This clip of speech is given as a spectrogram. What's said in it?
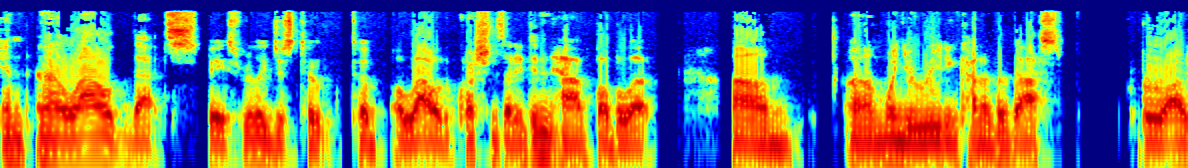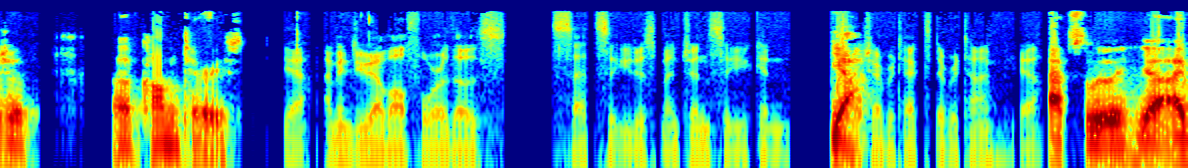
and and I allow that space really just to to allow the questions that I didn't have bubble up um, um, when you're reading kind of the vast barrage of, of commentaries Yeah, I mean, do you have all four of those sets that you just mentioned, so you can yeah whichever text every time? Yeah. Absolutely. Yeah, I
